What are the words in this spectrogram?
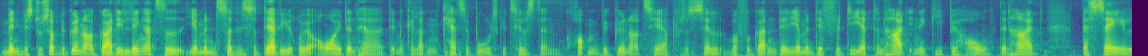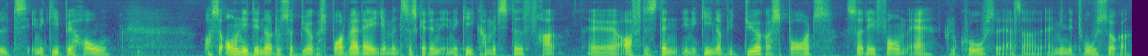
Men hvis du så begynder at gøre det i længere tid, jamen så er det så der, vi ryger over i den her, det man kalder den kataboliske tilstand. Kroppen begynder at tære på sig selv. Hvorfor gør den det? Jamen det er fordi, at den har et energibehov. Den har et basalt energibehov, og så oven i det, når du så dyrker sport hver dag, jamen så skal den energi komme et sted fra. Øh, oftest den energi, når vi dyrker sport, så er det i form af glukose, altså almindelig druesukker.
